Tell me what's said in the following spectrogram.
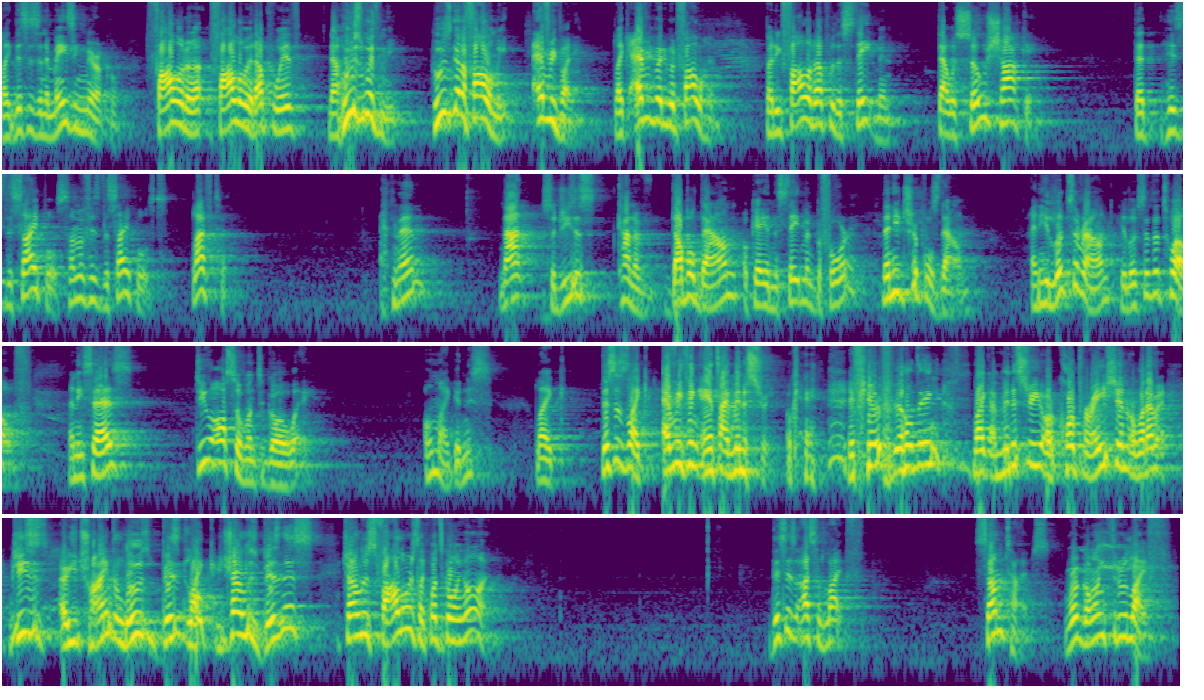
like, this is an amazing miracle. Follow it up, follow it up with, now who's with me? Who's going to follow me? Everybody. Like, everybody would follow him. But he followed up with a statement that was so shocking that his disciples, some of his disciples, left him. And then, not, so Jesus kind of doubled down, okay, in the statement before. Then he triples down. And he looks around, he looks at the 12, and he says, Do you also want to go away? Oh my goodness. Like, this is like everything anti ministry, okay? If you're building like a ministry or corporation or whatever, Jesus, are you trying to lose business? Like, you trying to lose business? Trying to lose followers? Like, what's going on? This is us in life. Sometimes we're going through life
